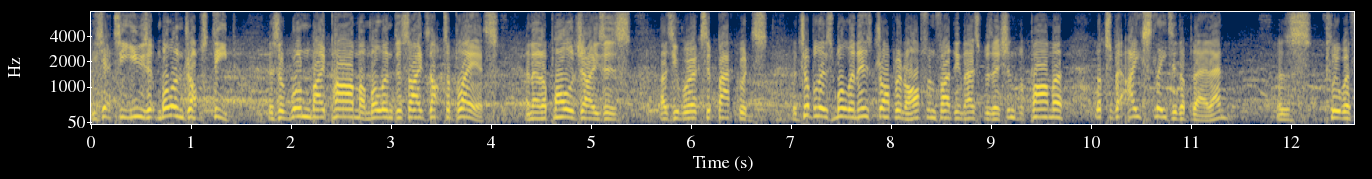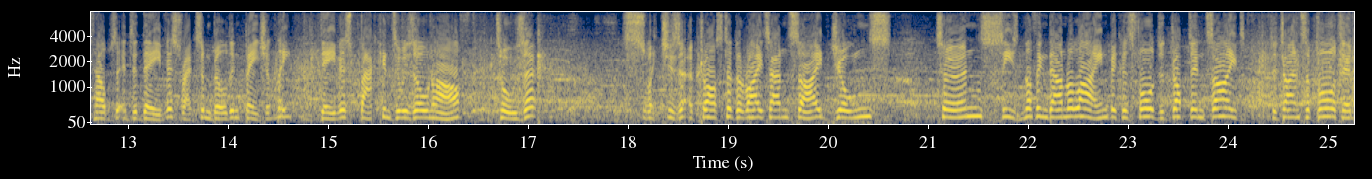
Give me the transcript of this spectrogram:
He's yet to use it. Mullin drops deep. There's a run by Palmer. Mullin decides not to play it and then apologises as he works it backwards. The trouble is Mullin is dropping off and finding nice positions, but Palmer looks a bit isolated up there then. As Cleworth helps it into Davies. Wrexham building patiently. Davies back into his own half. Tozer switches it across to the right hand side. Jones turns, sees nothing down the line because Forde had dropped inside to try and support him.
